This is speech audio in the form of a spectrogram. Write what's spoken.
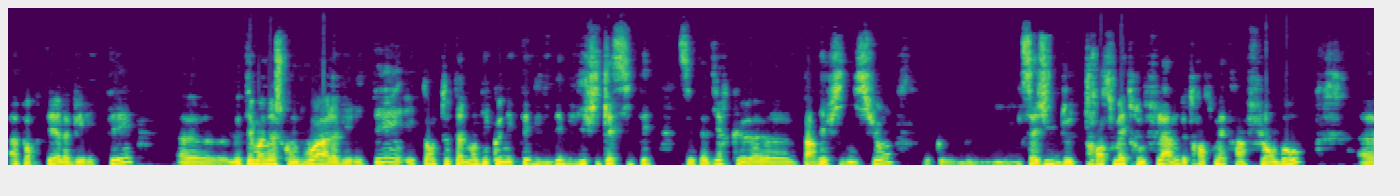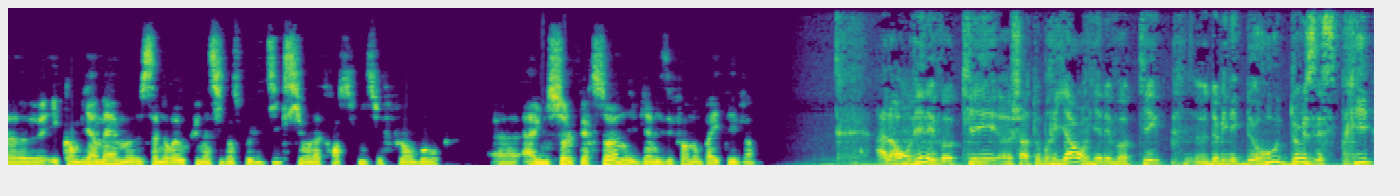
apporter à la vérité, euh, le témoignage qu'on voit à la vérité étant totalement déconnecté de l'idée de l'efficacité. C'est-à-dire que, euh, par définition, il s'agit de transmettre une flamme, de transmettre un flambeau, euh, et quand bien même ça n'aurait aucune incidence politique, si on a transmis ce flambeau à une seule personne, eh bien les efforts n'ont pas été vains. Alors, on vient d'évoquer Chateaubriand, on vient d'évoquer Dominique Deroux, deux esprits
